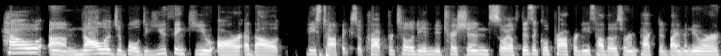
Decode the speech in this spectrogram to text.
how um, knowledgeable do you think you are about these topics? So crop fertility and nutrition, soil physical properties, how those are impacted by manure,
